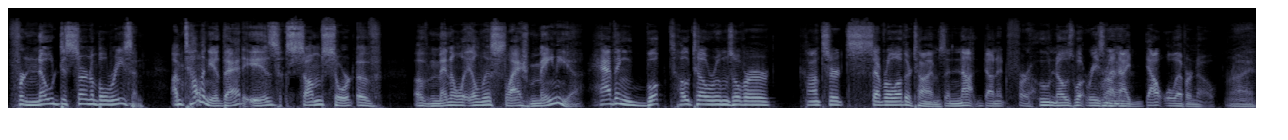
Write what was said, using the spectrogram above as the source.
for no discernible reason. I'm telling you, that is some sort of of mental illness slash mania. Having booked hotel rooms over concerts several other times and not done it for who knows what reason, and I doubt we'll ever know. Right.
